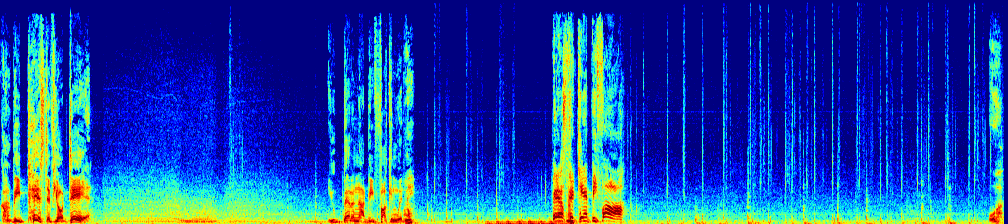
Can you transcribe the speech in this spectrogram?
Gonna be pissed if you're dead. You better not be fucking with me. Bastard can't be far. What?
